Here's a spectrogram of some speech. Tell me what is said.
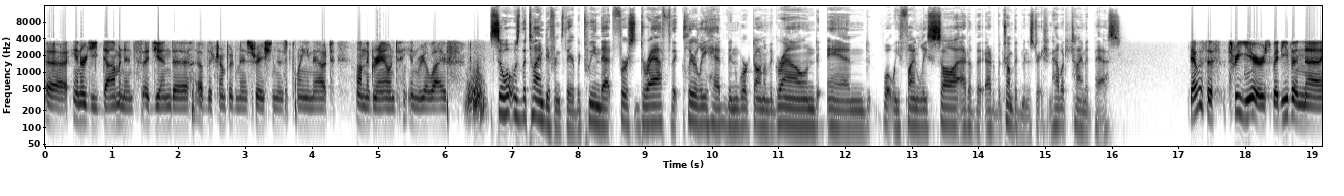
uh, energy dominance agenda of the Trump administration is playing out on the ground in real life. So, what was the time difference there between that first draft that clearly had been worked on on the ground and what we finally saw out of the out of the Trump administration? How much time had passed? That was a three years, but even uh,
